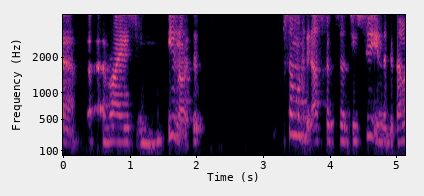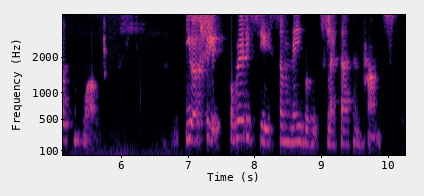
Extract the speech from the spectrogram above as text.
uh, a rise in, you know, some of the aspects that you see in the developing world. You actually already see some neighborhoods like that in France.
